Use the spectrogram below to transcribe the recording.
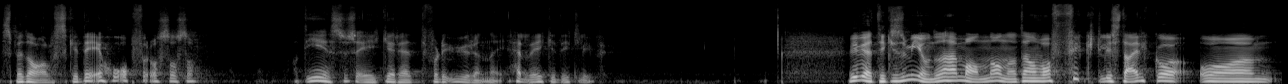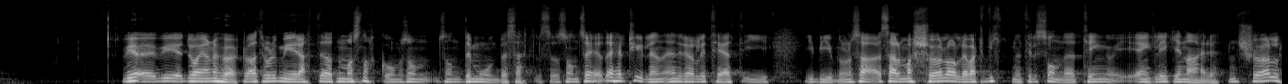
spedalske. Det er håp for oss også. At Jesus er ikke redd for det urene, heller ikke ditt liv. Vi vet ikke så mye om denne mannen, annet enn han var fryktelig sterk. og, og vi, vi, du har gjerne hørt, og jeg tror det er mye rett at når man snakker om sånn, sånn demonbesettelse, sånn, så er det helt tydelig en, en realitet i, i, Bibelen. Selv om jeg sjøl aldri har vært vitne til sånne ting, egentlig ikke i nærheten sjøl,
